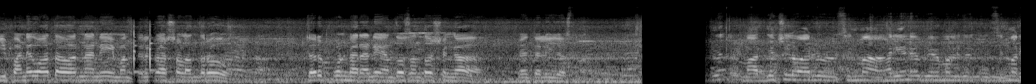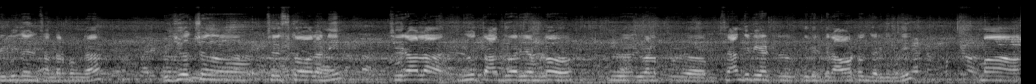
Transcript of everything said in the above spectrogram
ఈ పండగ వాతావరణాన్ని మన తెలుగు రాష్ట్రాలందరూ జరుపుకుంటున్నారని ఎంతో సంతోషంగా మేము తెలియజేస్తున్నాం. మా అధ్యక్షుల వారు cinema Harihara Veeramal cinema release అయిన సందర్భంగా విజయోత్సవం చేసుకోవాలని చీరాల యూత్ ఆధ్వర్యంలో ఇవాళ శాంతి థియేటర్ దగ్గరికి రావటం జరిగింది. మా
